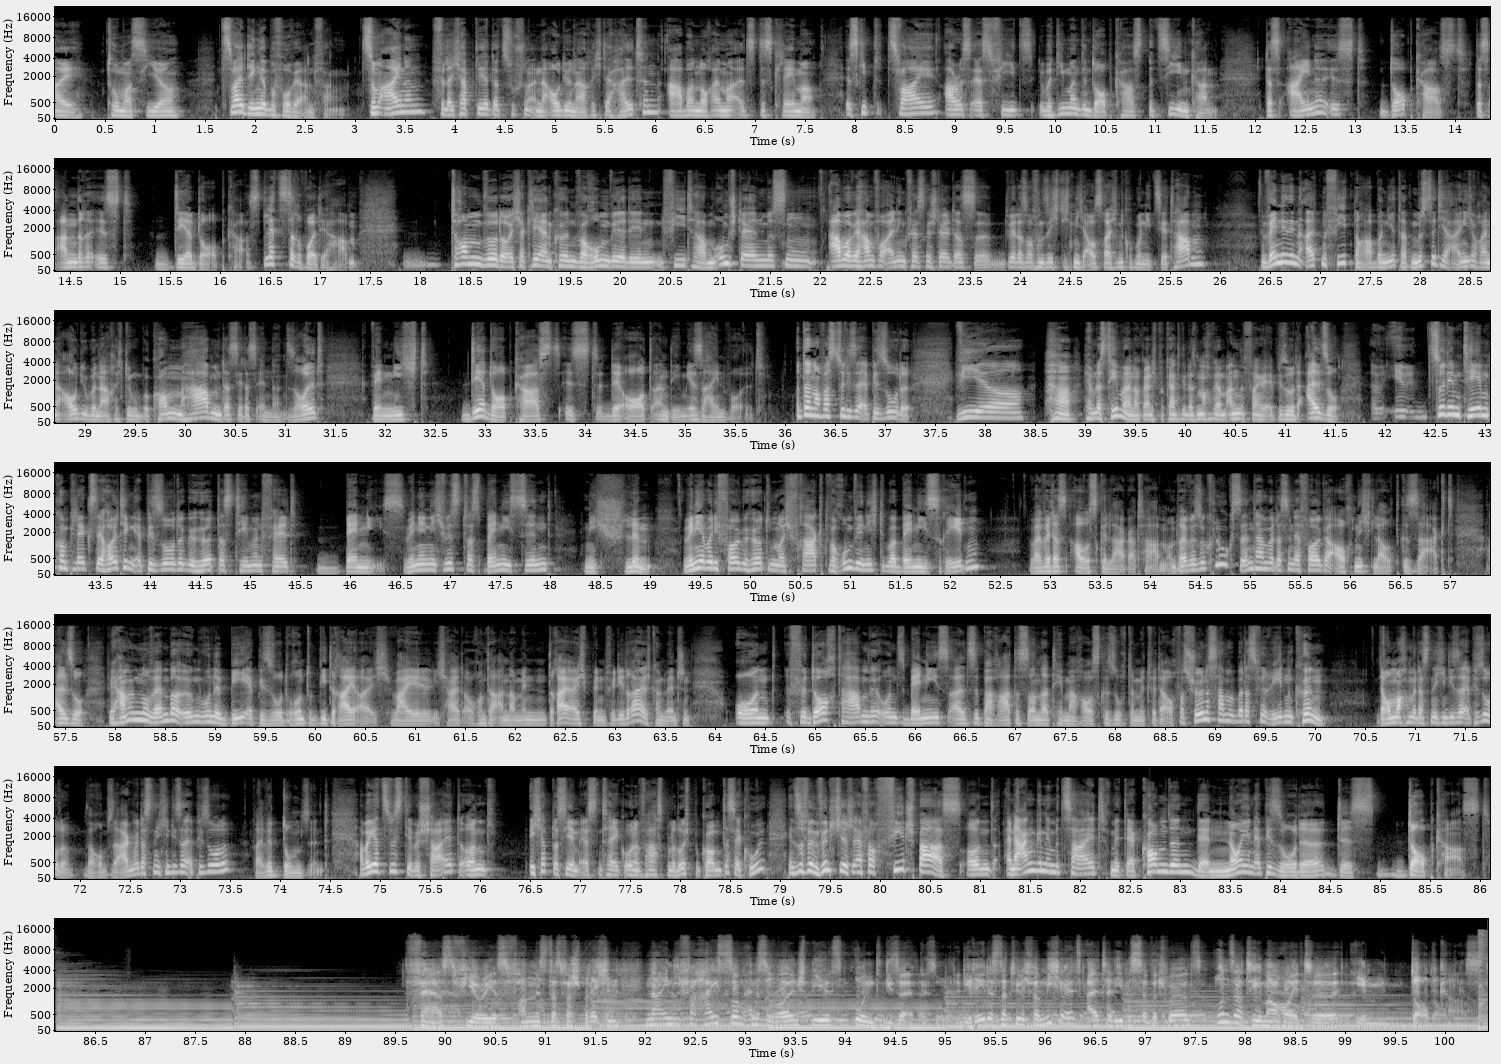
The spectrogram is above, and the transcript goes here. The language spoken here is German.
Hi, Thomas hier. Zwei Dinge, bevor wir anfangen. Zum einen, vielleicht habt ihr dazu schon eine Audionachricht erhalten, aber noch einmal als Disclaimer. Es gibt zwei RSS-Feeds, über die man den Dorpcast beziehen kann. Das eine ist Dorpcast, das andere ist der Dorpcast. Letztere wollt ihr haben. Tom würde euch erklären können, warum wir den Feed haben umstellen müssen, aber wir haben vor allen Dingen festgestellt, dass äh, wir das offensichtlich nicht ausreichend kommuniziert haben. Wenn ihr den alten Feed noch abonniert habt, müsstet ihr eigentlich auch eine Audiobenachrichtigung bekommen haben, dass ihr das ändern sollt. Wenn nicht, der Dorpcast ist der Ort, an dem ihr sein wollt. Und dann noch was zu dieser Episode. Wir, ha, wir haben das Thema ja noch gar nicht bekannt gegeben, das machen wir am Anfang der Episode. Also, äh, zu dem Themenkomplex der heutigen Episode gehört das Themenfeld Bennies. Wenn ihr nicht wisst, was Bennies sind, nicht schlimm. Wenn ihr aber die Folge hört und euch fragt, warum wir nicht über Bennies reden, weil wir das ausgelagert haben. Und weil wir so klug sind, haben wir das in der Folge auch nicht laut gesagt. Also, wir haben im November irgendwo eine B-Episode rund um die Dreieich, weil ich halt auch unter anderem in Dreieich bin für die Dreieich-Convention. Und für dort haben wir uns Bennys als separates Sonderthema rausgesucht, damit wir da auch was Schönes haben, über das wir reden können. Darum machen wir das nicht in dieser Episode. Warum sagen wir das nicht in dieser Episode? Weil wir dumm sind. Aber jetzt wisst ihr Bescheid und ich habe das hier im ersten Take ohne Fastballer durchbekommen. Das ist ja cool. Insofern wünsche ich euch einfach viel Spaß und eine angenehme Zeit mit der kommenden, der neuen Episode des Dorpcast. Fast Furious Fun ist das Versprechen, nein, die Verheißung eines Rollenspiels und dieser Episode. Die Rede ist natürlich von Michaels alter Liebe Savage Worlds, unser Thema heute im Dorpcast.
